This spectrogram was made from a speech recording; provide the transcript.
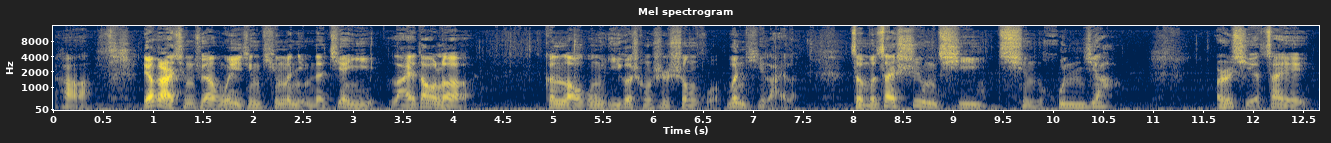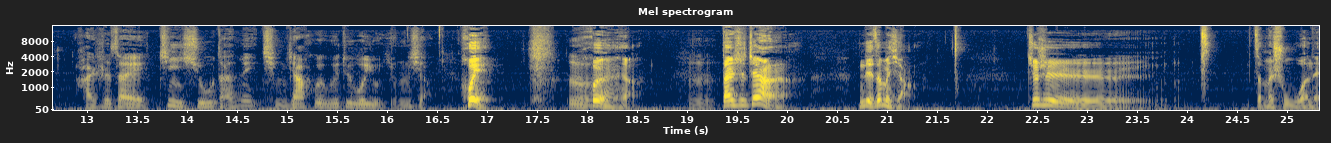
看啊，两杆清泉，我已经听了你们的建议，来到了跟老公一个城市生活。问题来了，怎么在试用期请婚假，而且在还是在进修单位请假，会不会对我有影响？会，嗯，会有影响。嗯，但是这样啊，你得这么想，就是怎么说呢？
